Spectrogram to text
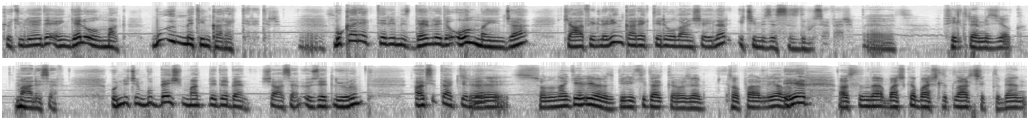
kötülüğe de engel olmak bu ümmetin karakteridir. Bu karakterimiz devrede olmayınca kafirlerin karakteri olan şeyler içimize sızdı bu sefer. Evet. Filtremiz yok. Maalesef. Onun için bu beş maddede ben şahsen özetliyorum. Aksi takdirde Şöyle sonuna geliyoruz. Bir iki dakika hocam toparlayalım. eğer Aslında başka başlıklar çıktı. Ben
